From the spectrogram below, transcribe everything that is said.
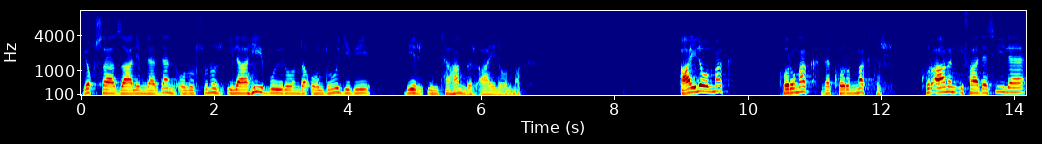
Yoksa zalimlerden olursunuz ilahi buyruğunda olduğu gibi bir imtihandır aile olmak. Aile olmak, korumak ve korunmaktır. Kur'an'ın ifadesiyle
